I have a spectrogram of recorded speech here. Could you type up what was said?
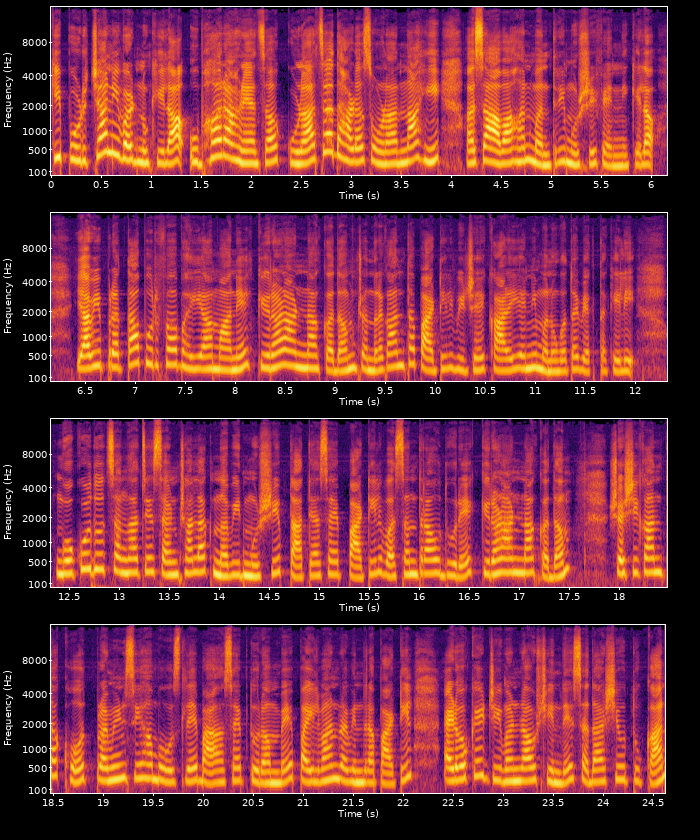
की पुढच्या निवडणुकीला उभं राहण्याचं कुणाचं धाडस होणार नाही असं आवाहन मंत्री मुश्रीफ यांनी केलं. यावेळी प्रताप उर्फ भैया माने किरण अण्णा कदम चंद्रकांत पाटील विजय काळे यांनी मनोगत व्यक्त केली. गोकुळदूत संघाचे संचालक नवीन मुश्रीफ तात्यासाहेब पाटील वसंतराव धुरे किरण अण्णा कदम शशिकांत खोत प्रवीणसिंह भोसले बाळासाहेब तुरंबे पैलवान रवींद्र पाटील ॲडव्होकेट जीवनराव शिंदे सदाशिव तुकान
